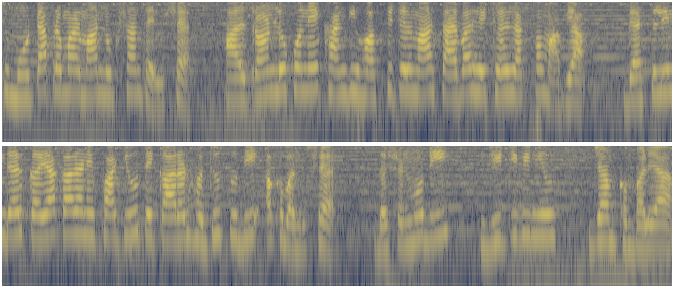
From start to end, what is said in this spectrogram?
જ મોટા પ્રમાણમાં નુકસાન થયું છે. હાલ ત્રણ લોકોને ખાનગી હોસ્પિટલમાં સારવાર હેઠળ રાખવામાં આવ્યા. ગેસ સિલિન્ડર કયા કારણે ફાટ્યું તે કારણ હજુ સુધી અકબંધ છે. દર્શન મોદી જીટીવી ન્યૂઝ, જામખંભાળિયા.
